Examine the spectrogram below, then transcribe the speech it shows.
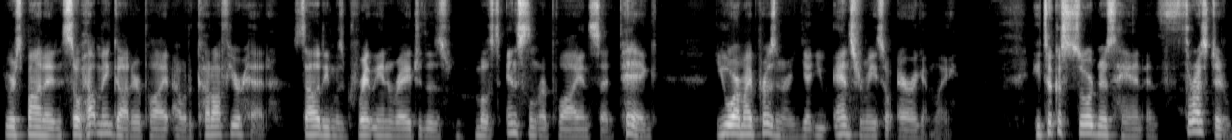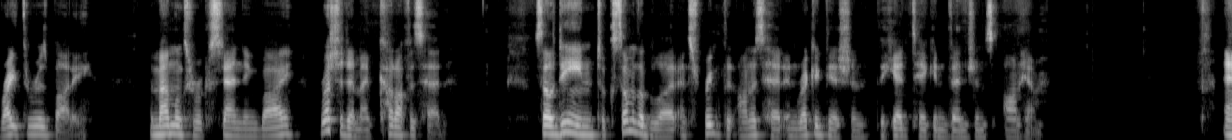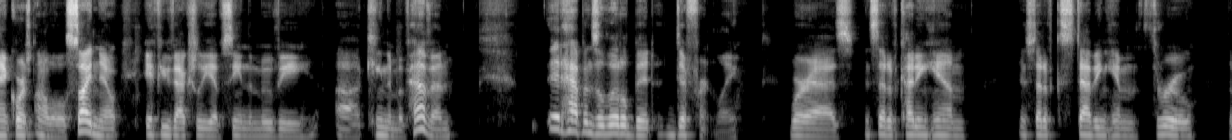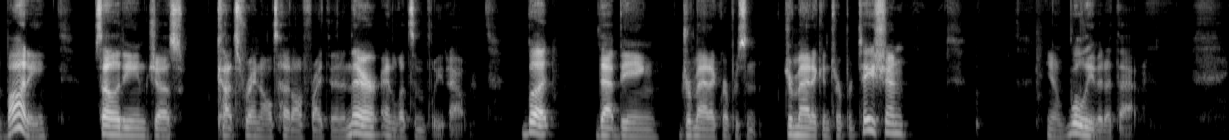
He responded, So help me God, replied, I would cut off your head. Saladin was greatly enraged at this most insolent reply and said, Pig, you are my prisoner, yet you answer me so arrogantly. He took a sword in his hand and thrust it right through his body. The Mamluks who were standing by rushed at him and cut off his head. Saladin took some of the blood and sprinkled it on his head in recognition that he had taken vengeance on him. And of course, on a little side note, if you've actually have seen the movie uh, Kingdom of Heaven, it happens a little bit differently. Whereas instead of cutting him, instead of stabbing him through the body, Saladin just cuts Reynald's head off right then and there and lets him bleed out. But that being dramatic represent dramatic interpretation, you know, we'll leave it at that.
